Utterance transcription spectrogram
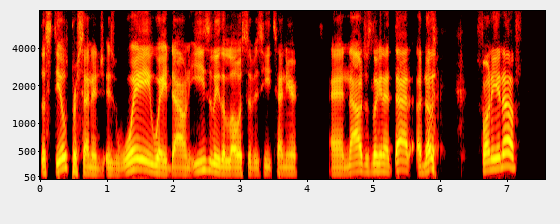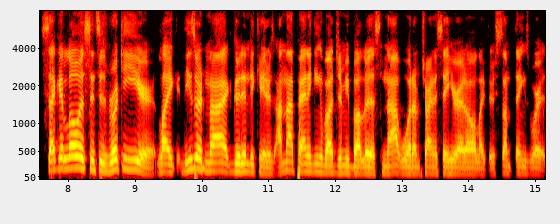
the steals percentage is way way down, easily the lowest of his Heat tenure. And now just looking at that, another funny enough, second lowest since his rookie year. Like these are not good indicators. I'm not panicking about Jimmy Butler. That's not what I'm trying to say here at all. Like there's some things where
